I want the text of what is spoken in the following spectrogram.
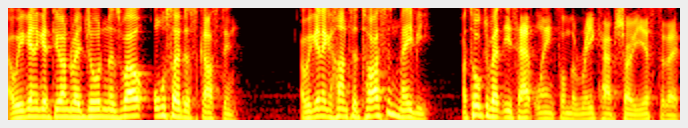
Are we going to get DeAndre Jordan as well? Also disgusting. Are we going to get Hunter Tyson? Maybe. I talked about this at length on the recap show yesterday.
